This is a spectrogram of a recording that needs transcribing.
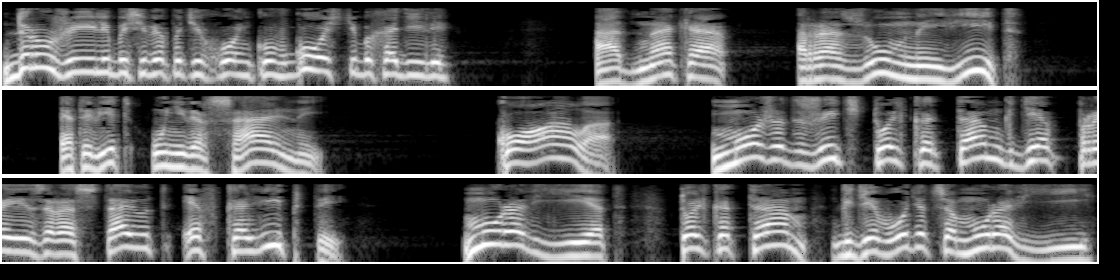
Дружили бы себе потихоньку, в гости бы ходили. Однако разумный вид — это вид универсальный. Коала — может жить только там, где произрастают эвкалипты. Муравьед только там, где водятся муравьи.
